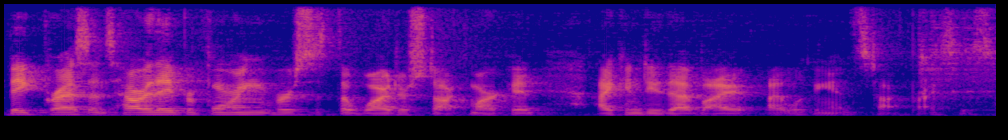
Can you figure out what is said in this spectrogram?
big presence. How are they performing versus the wider stock market? I can do that by, by looking at stock prices.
